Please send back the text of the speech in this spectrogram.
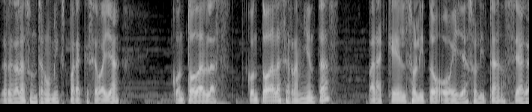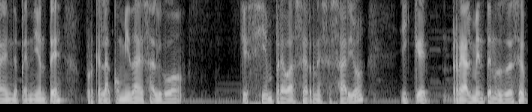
le regalas un Thermomix para que se vaya con todas las, con todas las herramientas para que él solito o ella solita se haga independiente, porque la comida es algo que siempre va a ser necesario y que realmente nos dé ese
